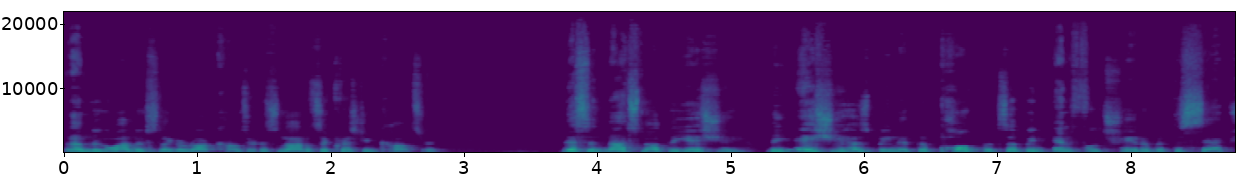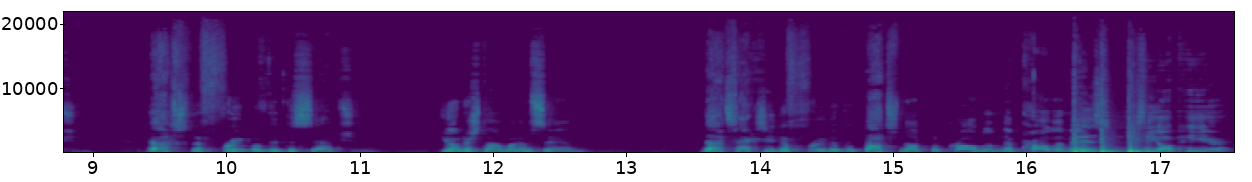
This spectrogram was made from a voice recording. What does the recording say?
and I'm like, oh, that looks like a rock concert. It's not, it's a Christian concert. Listen, that's not the issue. The issue has been that the pulpits have been infiltrated with deception. That's the fruit of the deception. Do you understand what I'm saying? That's actually the fruit of it. That's not the problem. The problem is, see up here,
